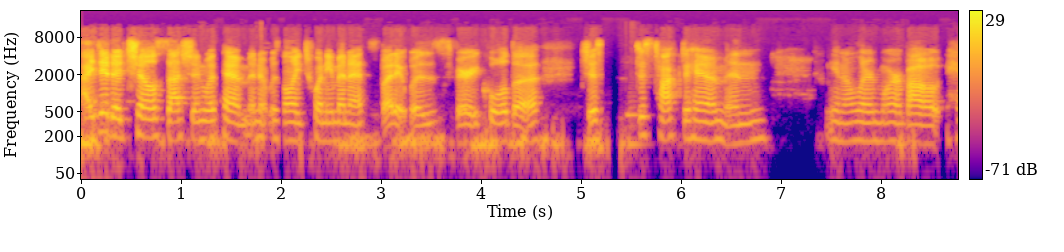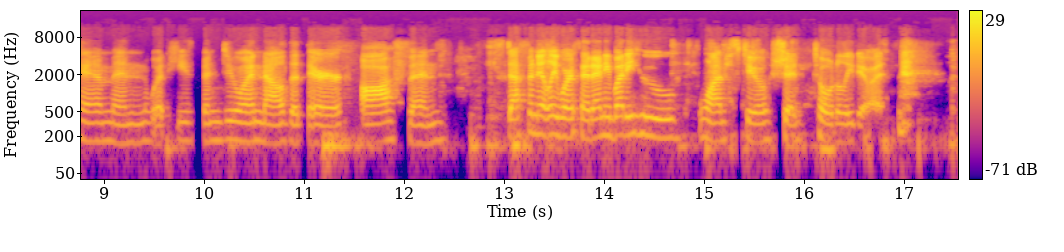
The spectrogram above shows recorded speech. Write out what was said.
I did a chill session with him and it was only 20 minutes, but it was very cool to just just talk to him and you know learn more about him and what he's been doing now that they're off and it's definitely worth it. Anybody who wants to should totally do it.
